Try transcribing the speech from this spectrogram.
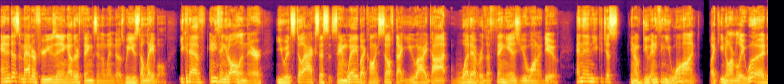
And it doesn't matter if you're using other things in the windows. We used a label. You could have anything at all in there you would still access it the same way by calling self.ui dot whatever the thing is you want to do. And then you could just you know, do anything you want like you normally would.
